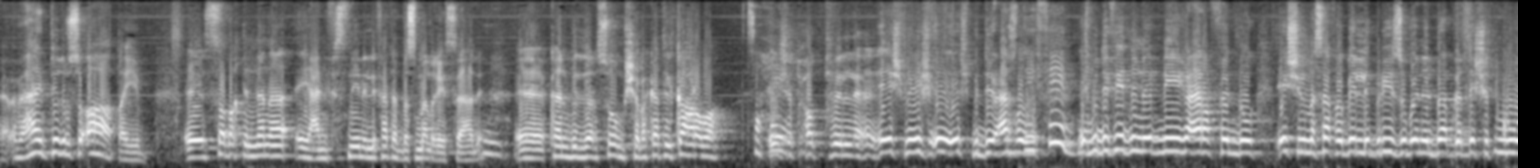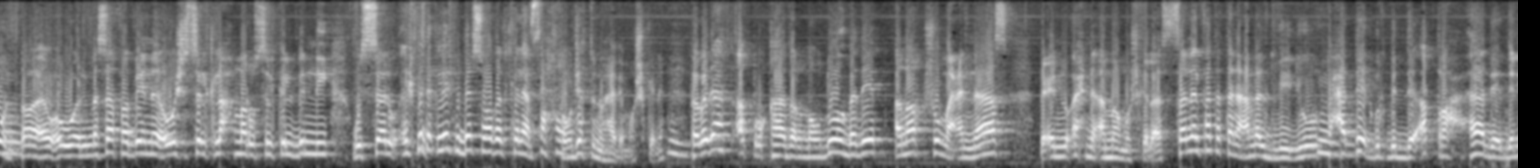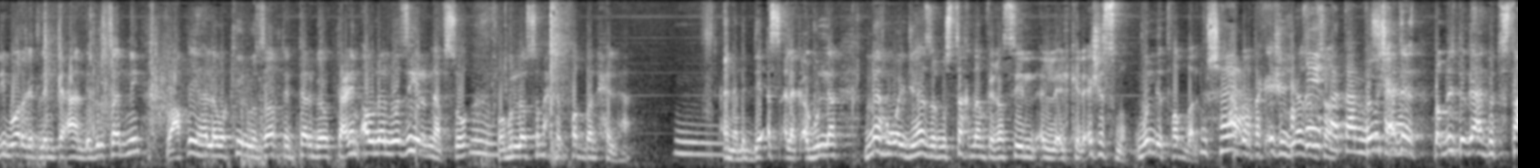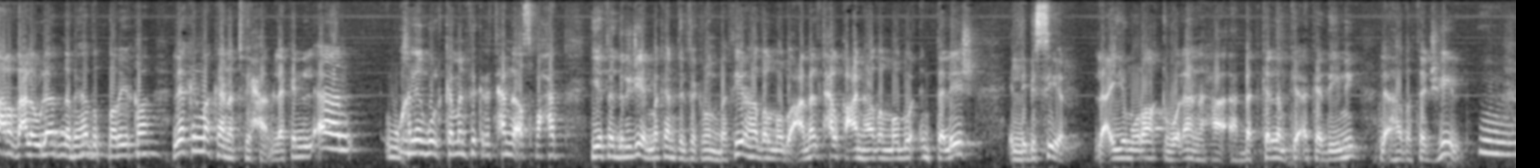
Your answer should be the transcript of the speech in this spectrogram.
هاي بتدرسوا؟ آه طيب. آه، سبق إن أنا يعني في السنين اللي فاتت بس ما الغي هذا آه، كان بيدرسوهم شبكات الكهرباء. صحيح. إيش تحط في ال... إيش إيش إيش بده يعرف بده يفيد. إيش بده يفيد إنه ابني يعرف إنه إيش المسافة بين البريز وبين الباب قديش تكون. آه، والمسافة بين وايش السلك الأحمر والسلك البني والسلو إيش بدك ليش بتدرسوا هذا الكلام؟ صحيح. فوجدت إنه هذه مشكلة. فبدأت أطرق هذا الموضوع وبديت أناقشه مع الناس بإنه إحنا امام مشكلة. السنة اللي فاتت أنا عملت فيديو تحديت قلت بدي أطرح هذه بدي أجيب ورقة الامتحان بدرسها ابني وأعطيها لوكيل وزارة التربية والتعليم أو للوزير نفسه وأقول لو سمحت تفضل حلها. أنا بدي أسألك أقول لك ما هو الجهاز المستخدم في غسيل ال- الكلى إيش اسمه؟ قول لي تفضل. مش. حضرتك إيش الجهاز المستخدم؟ مش. طب انت قاعد بتستعرض على أولادنا بهذه الطريقة؟ لكن ما كانت في حمل. لكن الآن وخلينا نقول كمان فكرة حمله أصبحت هي تدريجيا. ما كانت الفكرة بثير هذا الموضوع. عملت حلقة عن هذا الموضوع. أنت ليش اللي بيصير؟ لأي مراقب؟ والآن بتكلم كأكاديمي. لا هذا تجهيل.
